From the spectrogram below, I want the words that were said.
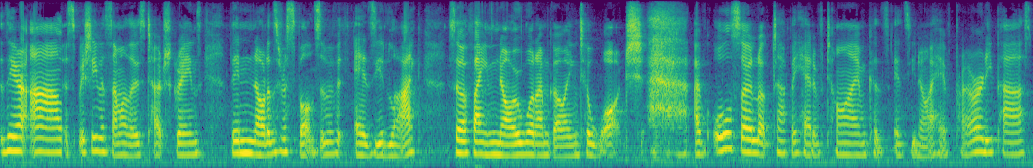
there are, especially with some of those touchscreens. They're not as responsive as you'd like. So if I know what I'm going to watch, I've also looked up ahead of time because, as you know, I have Priority Pass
